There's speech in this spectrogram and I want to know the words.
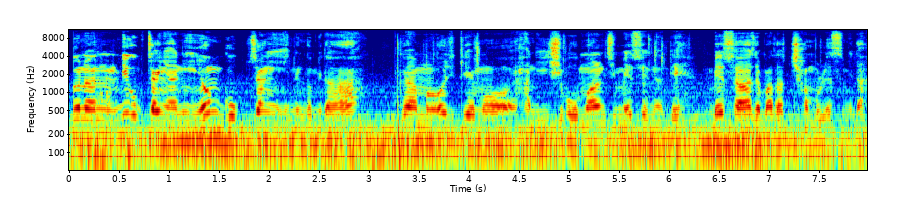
이거는 미국장이 아닌 영국장이 있는 겁니다 뭐 어저께 뭐 한 25만원쯤 매수했는데 매수하자마자 처음 올렸습니다.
